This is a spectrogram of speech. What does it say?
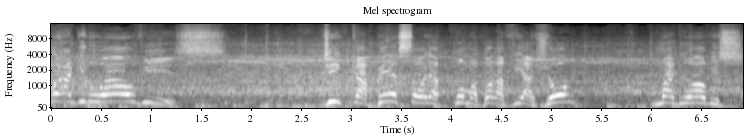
Magno Alves! De cabeça, olha como a bola viajou. Magno Alves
